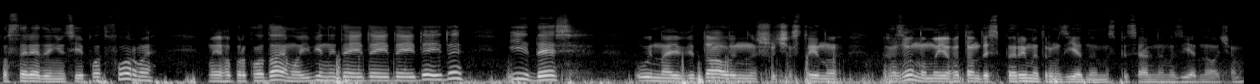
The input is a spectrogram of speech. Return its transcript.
посередині цієї платформи. Ми його прокладаємо, і він йде, йде, йде, йде, йде, і десь у найвіддаленішу частину газону ми його там десь з периметром з'єднуємо спеціальними з'єднувачами.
